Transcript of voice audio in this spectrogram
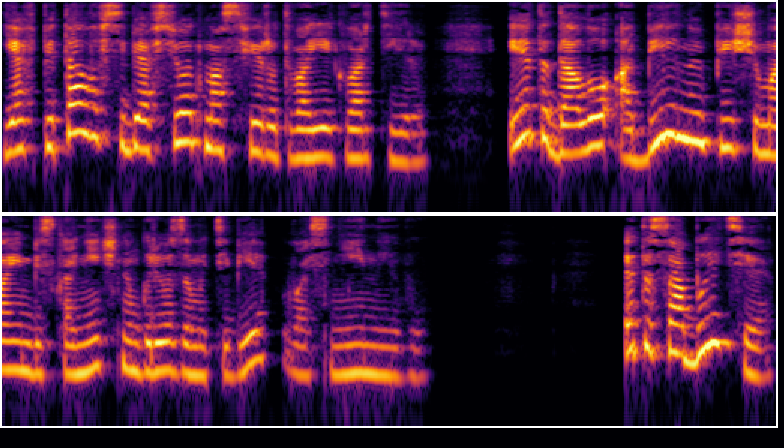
я впитала в себя всю атмосферу твоей квартиры, и это дало обильную пищу моим бесконечным грезам о тебе во сне и наяву. Это событие,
